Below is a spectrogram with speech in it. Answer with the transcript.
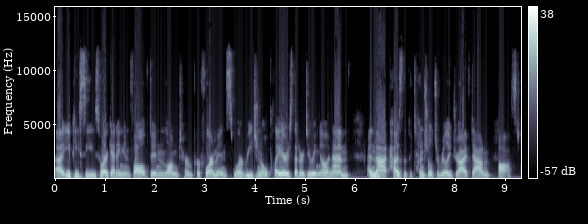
uh, EPCs who are getting involved in long-term performance, more regional players that are doing O&M, and that has the potential to really drive down cost.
